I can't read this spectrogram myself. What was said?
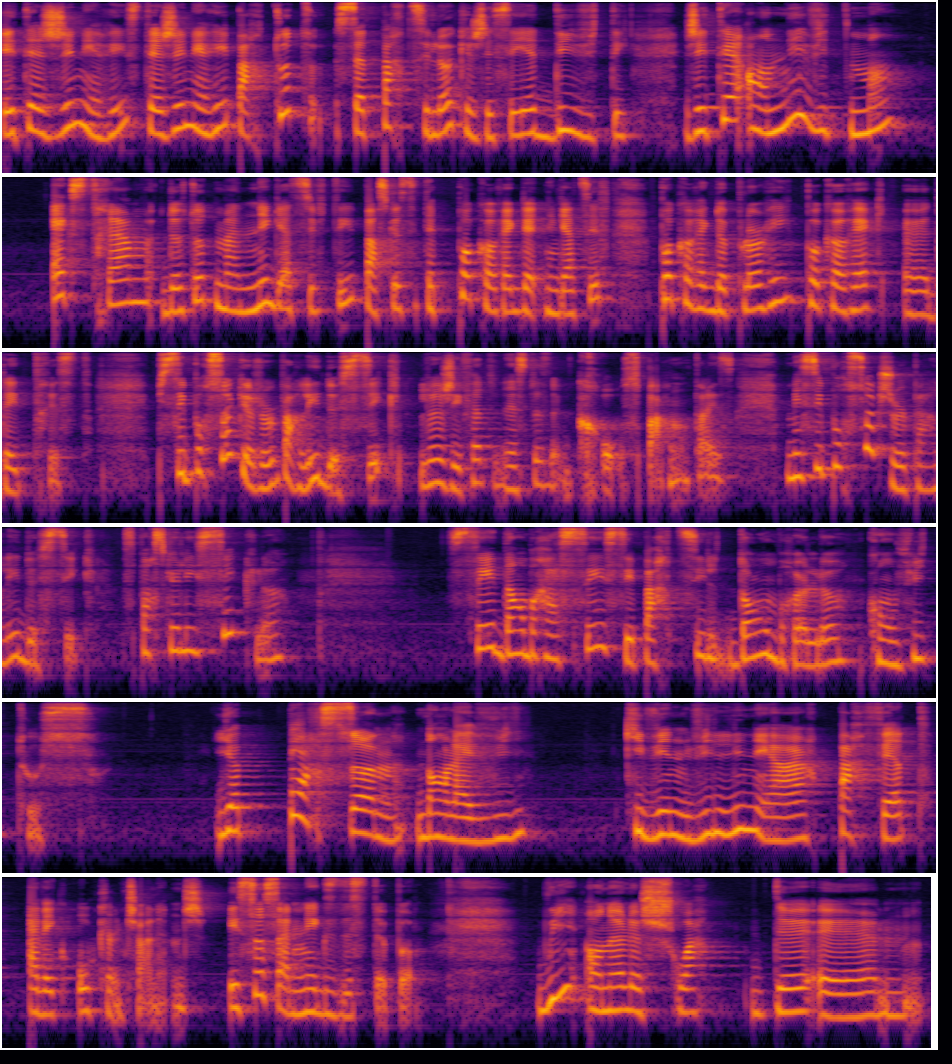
était générée, c'était généré par toute cette partie-là que j'essayais d'éviter. J'étais en évitement extrême de toute ma négativité parce que c'était pas correct d'être négatif, pas correct de pleurer, pas correct euh, d'être triste. Puis c'est pour ça que je veux parler de cycle. Là, j'ai fait une espèce de grosse parenthèse. Mais c'est pour ça que je veux parler de cycle. C'est parce que les cycles, c'est d'embrasser ces parties d'ombre-là qu'on vit tous. Il y a personne dans la vie qui vit une vie linéaire, parfaite, avec aucun challenge. Et ça, ça n'existe pas. Oui, on a le choix de euh,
